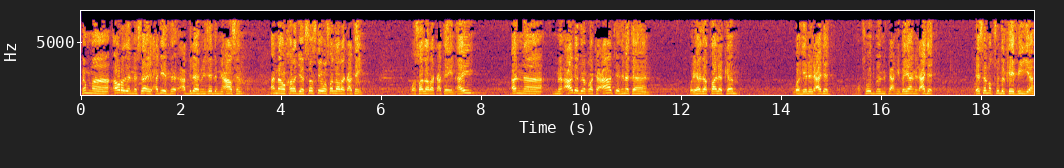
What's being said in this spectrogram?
ثم أورد النسائي حديث عبد الله بن زيد بن عاصم أنه خرج يستسقي وصلى ركعتين. وصلى ركعتين أي أن عدد الركعات اثنتان. ولهذا قال كم؟ وهي للعدد. مقصود منه يعني بيان العدد. ليس المقصود الكيفية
